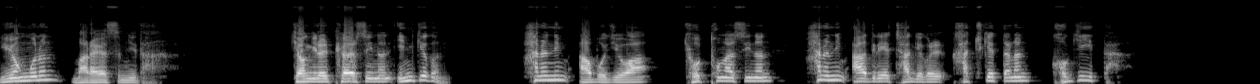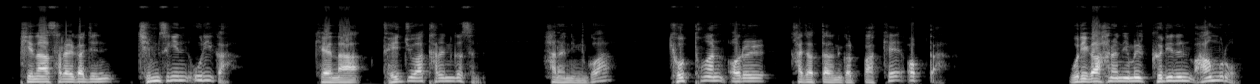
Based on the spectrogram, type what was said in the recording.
유영문은 말하였습니다. 경의를 표할 수 있는 인격은 하느님 아버지와 교통할 수 있는 하느님 아들의 자격을 갖추겠다는 거기에 있다. 피나 살을 가진 짐승인 우리가 개나 돼지와 다른 것은 하느님과 교통한 어를 가졌다는 것밖에 없다. 우리가 하느님을 그리는 마음으로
